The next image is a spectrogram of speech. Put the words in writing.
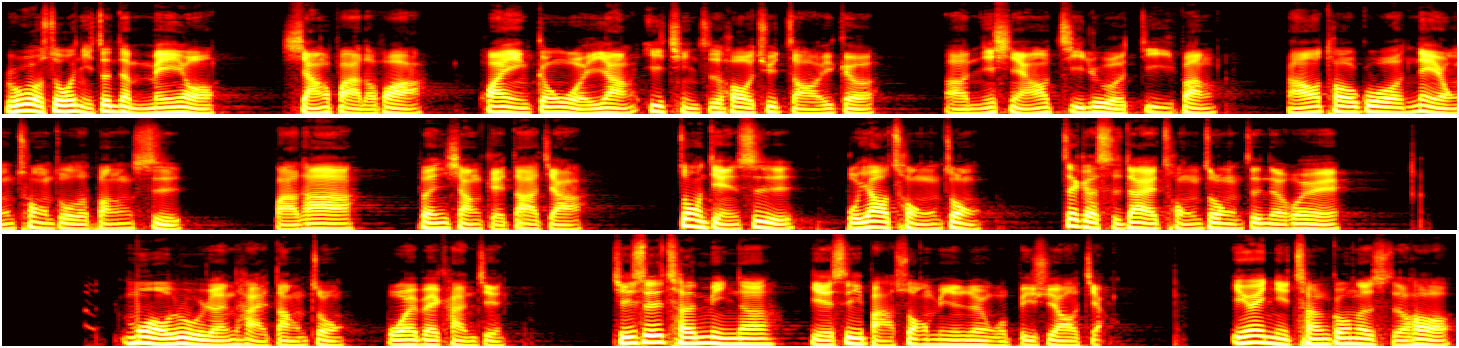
如果说你真的没有想法的话，欢迎跟我一样，疫情之后去找一个啊你想要记录的地方，然后透过内容创作的方式把它分享给大家。重点是不要从众，这个时代从众真的会没入人海当中，不会被看见。其实成名呢也是一把双面刃，我必须要讲，因为你成功的时候。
